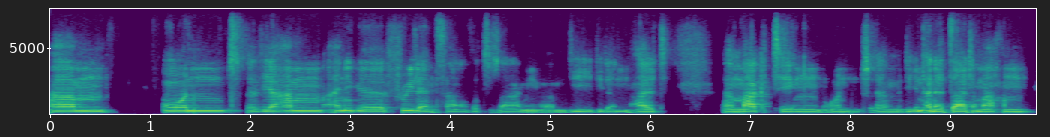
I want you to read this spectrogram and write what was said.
Ähm, und wir haben einige Freelancer sozusagen, die, die dann halt äh, Marketing und ähm, die Internetseite machen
